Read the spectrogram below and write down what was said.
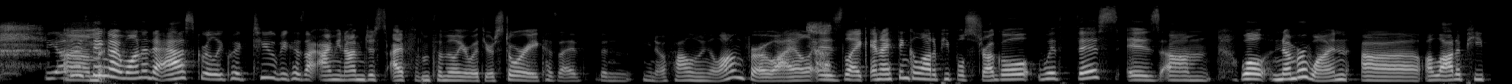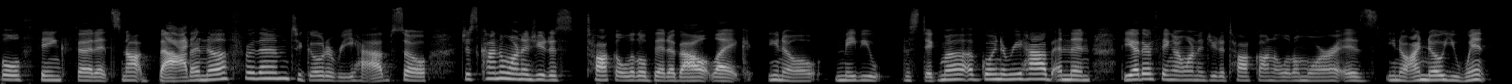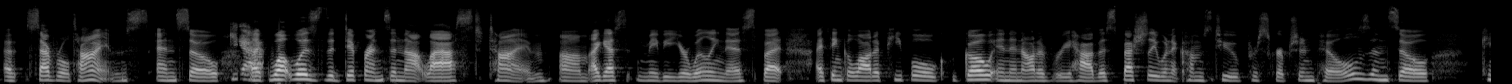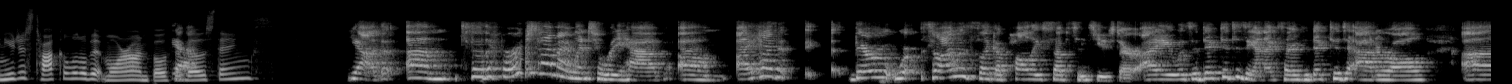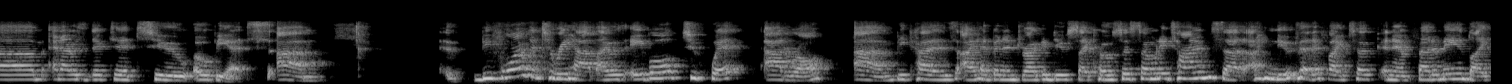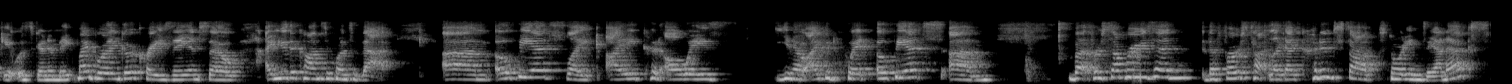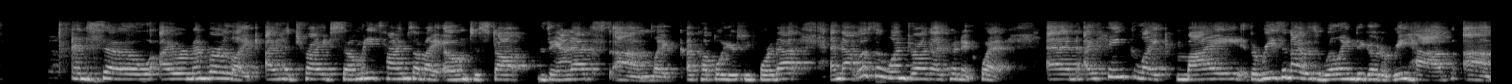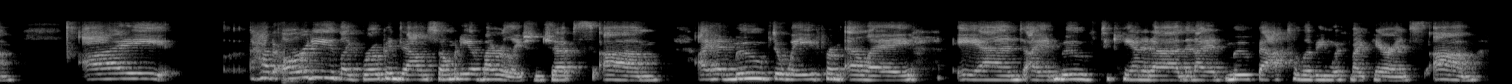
The other um, thing I wanted to ask really quick too, because I, I mean, I'm just I'm familiar with your story because I've been you know following along for a while. Yeah. Is like, and I think a lot of people struggle with this. Is um, well, number one, uh, a lot of people think that it's not bad enough for them to go to rehab. So, just kind of wanted you to talk a little bit about like you know maybe the stigma of going to rehab. And then the other thing I wanted you to talk on a little more is, you know, I know you went uh, several times. And so, yeah. like, what was the difference in that last time? Um, I guess maybe your willingness, but I think a lot of people go in and out of rehab, especially when it comes to prescription pills. And so, can you just talk a little bit more on both yeah. of those things? Yeah. The, um, so the first time I went to rehab, um, I had there were so I was like a poly substance user. I was addicted to Xanax. I was addicted to Adderall, um, and I was addicted to opiates. Um, before I went to rehab, I was able to quit Adderall um, because I had been in drug induced psychosis so many times that I knew that if I took an amphetamine, like it was going to make my brain go crazy. And so I knew the consequence of that. Um, opiates, like I could always, you know, I could quit opiates. Um, but for some reason, the first time, like I couldn't stop snorting Xanax. And so I remember like I had tried so many times on my own to stop Xanax, um, like a couple years before that. And that was the one drug I couldn't quit. And I think like my, the reason I was willing to go to rehab, um, I had already like broken down so many of my relationships. Um, I had moved away from LA and I had moved to Canada and then I had moved back to living with my parents. Um,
